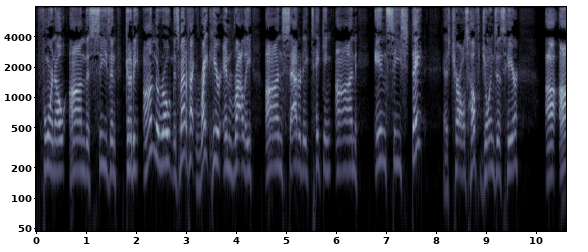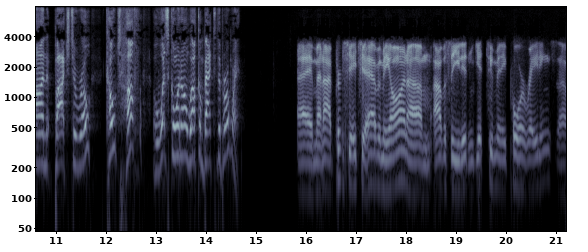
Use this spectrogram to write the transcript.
4 0 on the season. Going to be on the road. As a matter of fact, right here in Raleigh on Saturday, taking on NC State. As Charles Huff joins us here uh, on Box to Row. Coach Huff, what's going on? Welcome back to the program. Hey man, I appreciate you having me on. Um, obviously, you didn't get too many poor ratings uh,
